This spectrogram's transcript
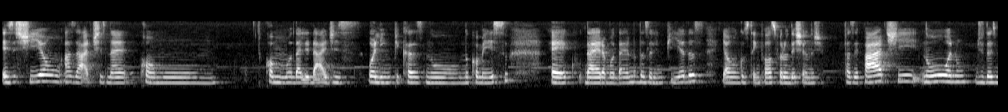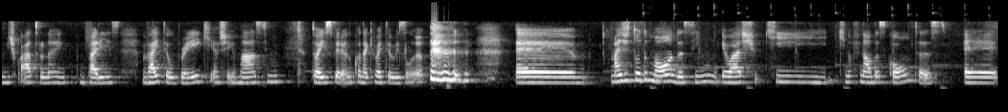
existiam as artes né, como, como modalidades olímpicas no, no começo. É, da era moderna das Olimpíadas e ao longo do tempo elas foram deixando de fazer parte. No ano de 2024, né, em, em, Paris, vai ter o break, achei o máximo. Tô aí esperando quando é que vai ter o slam. é, mas de todo modo, assim, eu acho que, que no final das contas, é,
